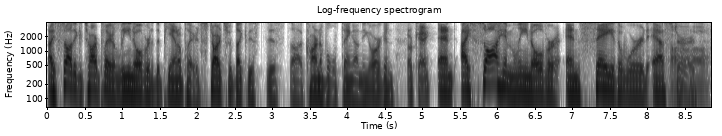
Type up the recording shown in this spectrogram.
I saw the guitar player lean over to the piano player. It starts with like this this uh, carnival thing on the organ, Okay. and I saw him lean over and say the word Esther. Oh.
